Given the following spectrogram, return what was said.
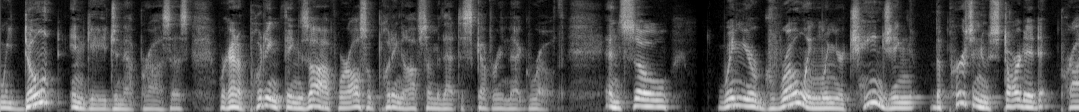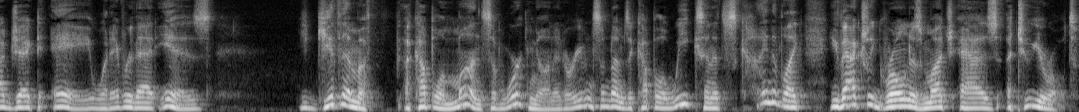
we don't engage in that process, we're kind of putting things off. We're also putting off some of that discovery and that growth. And so when you're growing, when you're changing, the person who started Project A, whatever that is, you give them a, a couple of months of working on it, or even sometimes a couple of weeks. And it's kind of like you've actually grown as much as a two year old.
